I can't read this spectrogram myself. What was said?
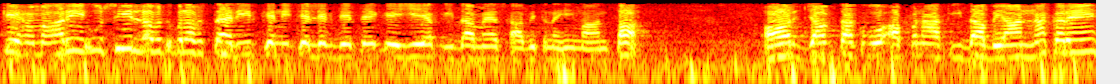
کہ ہماری اسی لفظ بلفظ تحریر کے نیچے لکھ دیتے کہ یہ عقیدہ میں ثابت نہیں مانتا۔ اور جب تک وہ اپنا عقیدہ بیان نہ کریں،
